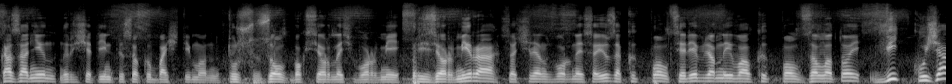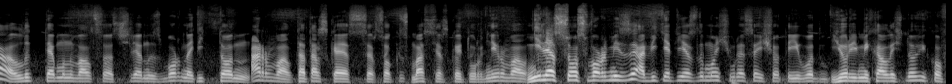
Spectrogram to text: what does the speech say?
Казанин, нырщетин тысоку баштимон, туж золт боксерлыч в армии, призер мира, со член сборной Союза, как пол серебряный вал, как пол золотой. Вить кужа, лык темун вал со члены сборной, ведь тон арвал, татарская ССР, сок мастерской турнир вал. Не сос в армизы, а ведь это езды моншуреса еще И вот Юрий Михайлович Новиков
